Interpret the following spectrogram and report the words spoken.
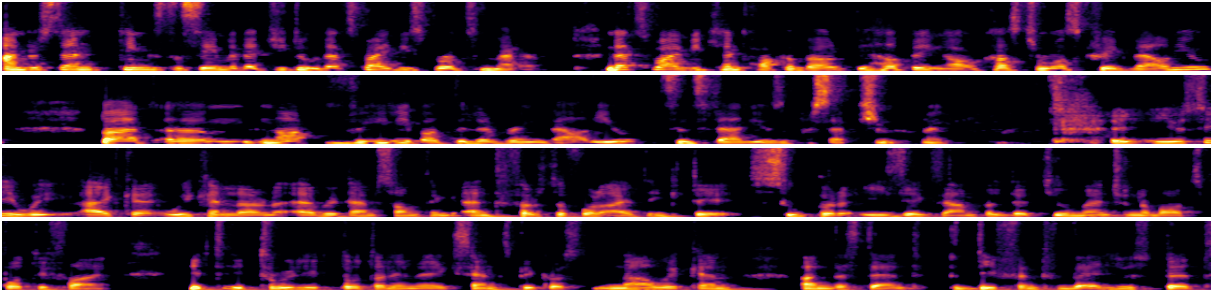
understand things the same way that you do. That's why these words matter. And that's why we can talk about helping our customers create value, but um, not really about delivering value, since value is a perception, right? You see, we I can we can learn every time something. And first of all, I think the super easy example that you mentioned about Spotify, it it really totally makes sense because now we can understand the different values that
